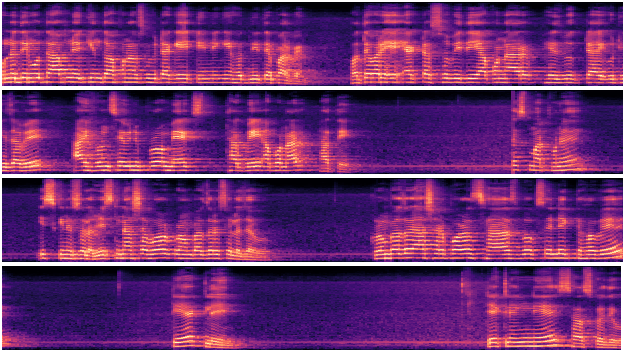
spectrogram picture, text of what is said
অন্যদের মতো আপনিও কিন্তু আপনার ছবিটাকে ট্রেন্ডিংয়ে নিতে পারবেন। হতে পারে একটা ছবি দিয়ে আপনার ফেসবুকটায় উঠে যাবে আইফোন সেভেন প্রো ম্যাক্স থাকবে আপনার হাতে। স্মার্টফোনে স্ক্রিনে চলে যাবে। স্ক্রিনে আসার পর ক্রোম বাজারে চলে যাব। ক্রোম বাজারে আসার পর সার্চ বক্সে লিখতে হবে টেক লিঙ্ক টেক লিঙ্ক নিয়ে সার্চ করে দেব।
